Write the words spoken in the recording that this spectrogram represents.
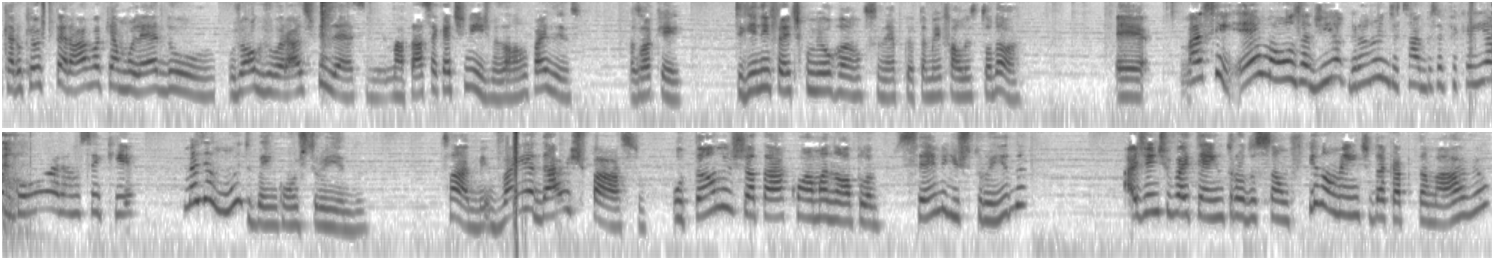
que era o que eu esperava que a mulher do os Jogos Vorazes fizesse, né? matasse a Katniss, mas ela não faz isso. Mas ok. Seguindo em frente com o meu ranço, né? Porque eu também falo isso toda hora. É, mas assim, é uma ousadia grande, sabe? Você fica, e agora? Não sei o quê. Mas é muito bem construído. Sabe? Vai dar espaço. O Thanos já tá com a manopla semi-destruída. A gente vai ter a introdução finalmente da Capitã Marvel,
